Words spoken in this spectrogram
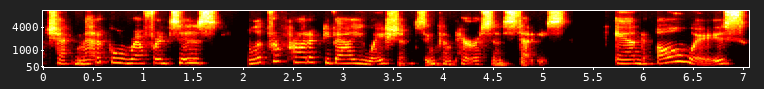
check medical references, look for product evaluations and comparison studies. And always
